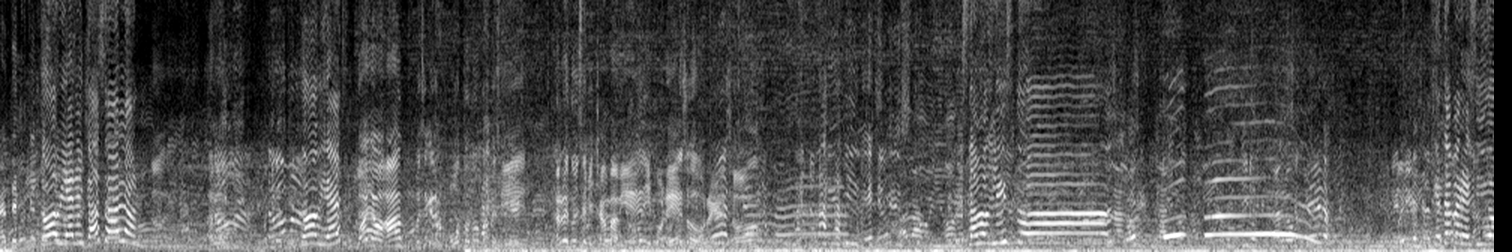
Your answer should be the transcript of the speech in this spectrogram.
¿Todo bien en casa, Alan? ¿Todo bien? Coño, ah, pensé que era foto, no mames, sí. Tal vez no hice mi chamba bien y por eso regresó. ¡Estamos listos! ¿Qué te ha parecido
